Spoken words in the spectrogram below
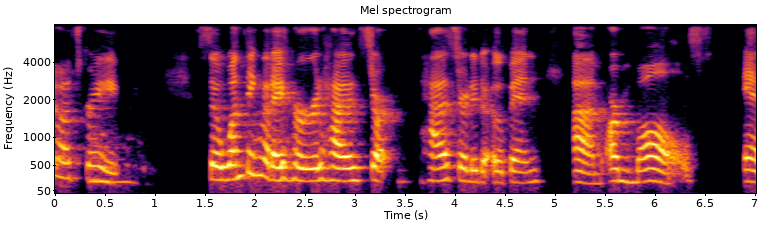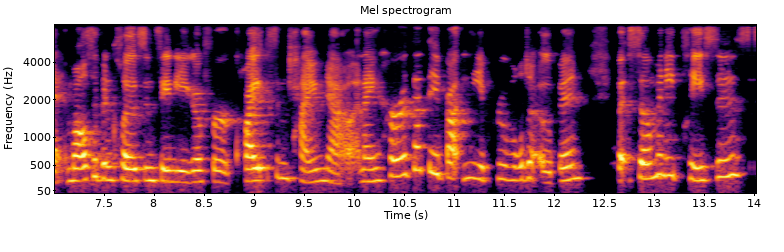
Oh, that's great. So one thing that I heard has start has started to open um, are malls. And malls have been closed in San Diego for quite some time now. And I heard that they've gotten the approval to open, but so many places,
